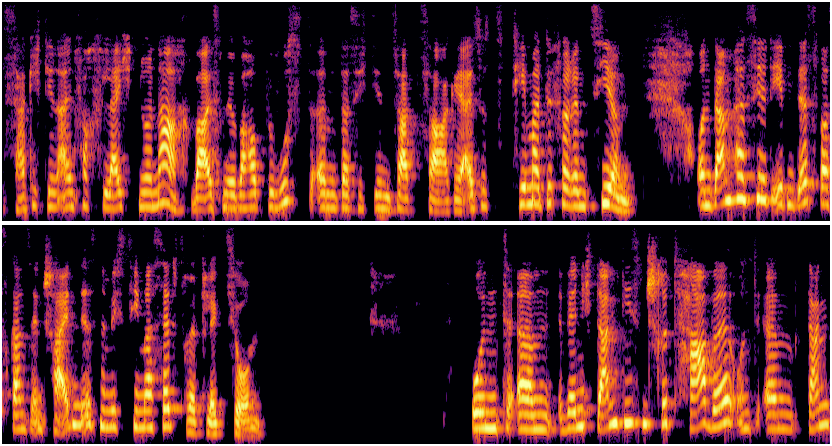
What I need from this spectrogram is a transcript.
sage ich den einfach vielleicht nur nach? War es mir überhaupt bewusst, ähm, dass ich den Satz sage? Also das Thema differenzieren. Und dann passiert eben das, was ganz entscheidend ist, nämlich das Thema Selbstreflexion. Und ähm, wenn ich dann diesen Schritt habe und ähm, dann,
